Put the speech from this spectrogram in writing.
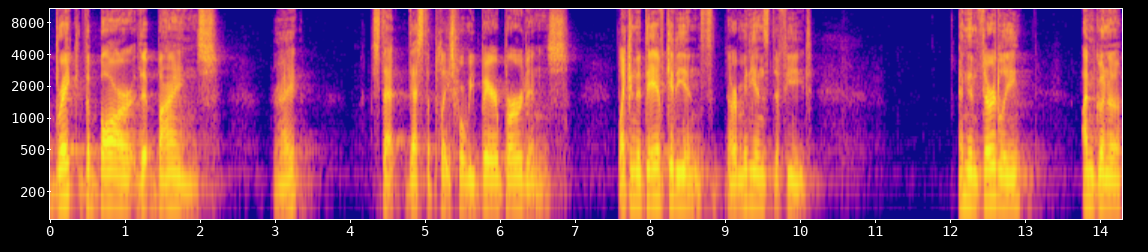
break the bar that binds, right? It's that, that's the place where we bear burdens. Like in the day of Gideon's or Midian's defeat. And then thirdly, I'm going to,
